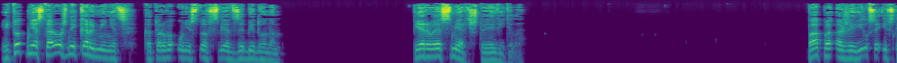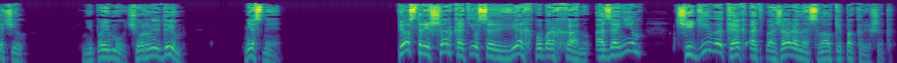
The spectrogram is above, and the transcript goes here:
И тот неосторожный корминец, которого унесло вслед за бидоном. Первая смерть, что я видела. Папа оживился и вскочил. Не пойму, черный дым. Местные. Пестрый шар катился вверх по бархану, а за ним чадило, как от пожара на свалке покрышек.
